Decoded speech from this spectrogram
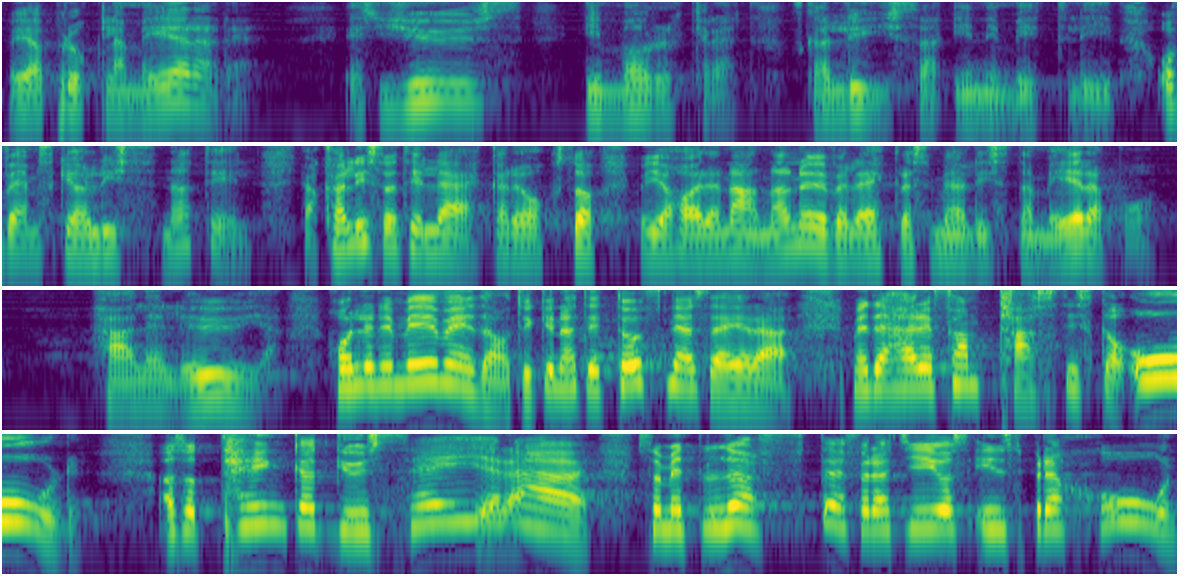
Men jag proklamerade ett ljus i mörkret ska lysa in i mitt liv. Och vem ska jag lyssna till? Jag kan lyssna till läkare också, men jag har en annan överläkare som jag lyssnar mera på. Halleluja. Håller ni med mig idag? Tycker ni att det är tufft när jag säger det här? Men det här är fantastiska ord. Alltså tänk att Gud säger det här som ett löfte för att ge oss inspiration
